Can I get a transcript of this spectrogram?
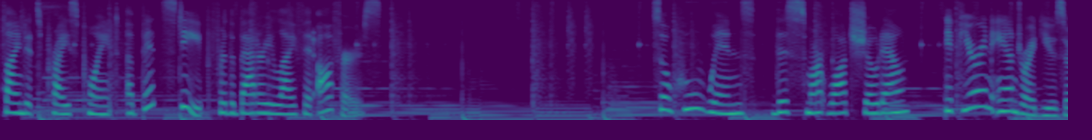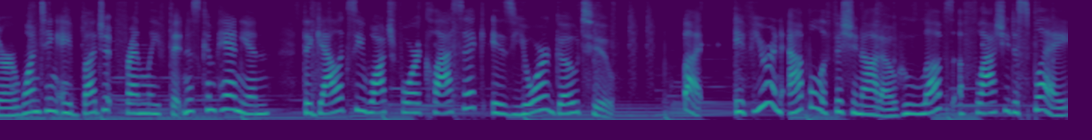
find its price point a bit steep for the battery life it offers. So who wins this smartwatch showdown? If you're an Android user wanting a budget-friendly fitness companion, the Galaxy Watch 4 Classic is your go-to. But if you're an Apple aficionado who loves a flashy display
